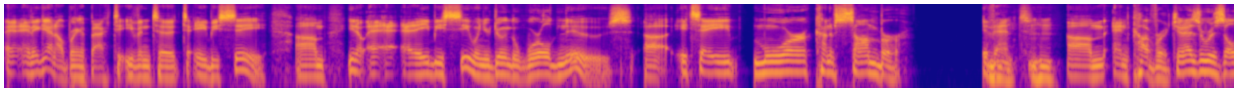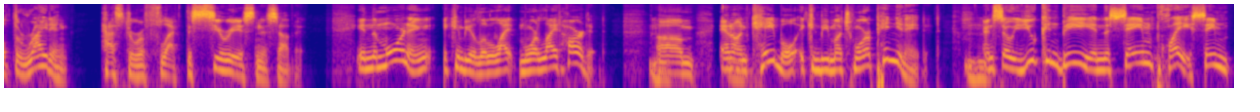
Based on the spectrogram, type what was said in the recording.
and, and, again, I'll bring it back to even to, to ABC. Um, you know, at, at, ABC, when you're doing the world news, uh, it's a more kind of somber event mm-hmm. mm-hmm. um, and coverage. And as a result, the writing has to reflect the seriousness of it. In the morning, it can be a little light, more lighthearted. Mm-hmm. Um, and on cable, it can be much more opinionated. Mm-hmm. And so you can be in the same place, same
